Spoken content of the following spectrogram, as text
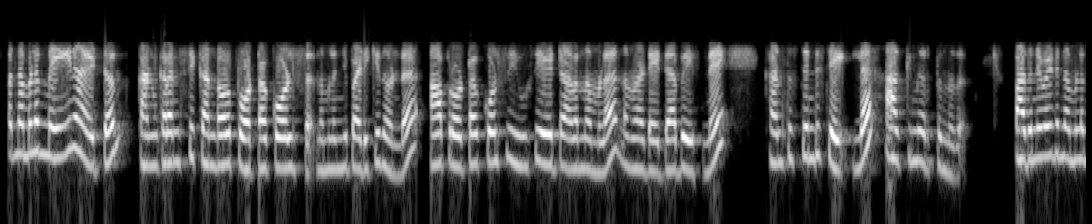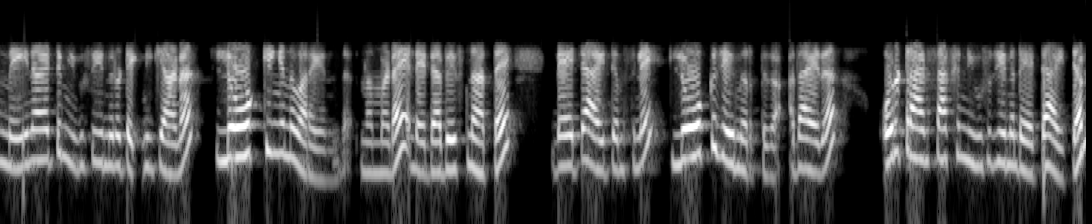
അപ്പൊ നമ്മൾ മെയിൻ ആയിട്ടും കൺകറൻസി കൺട്രോൾ പ്രോട്ടോകോൾസ് നമ്മൾ ഇനി പഠിക്കുന്നുണ്ട്. ആ പ്രോട്ടോകോൾസ് യൂസ് ചെയ്തിട്ടാണ് നമ്മൾ നമ്മുടെ ഡേറ്റാബേസിനെ കൺസിസ്റ്റന്റ് സ്റ്റേറ്റിൽ ആക്കി നിർത്തുന്നത്. അപ്പൊ അതിനുവേണ്ടി നമ്മൾ മെയിൻ ആയിട്ടും യൂസ് ചെയ്യുന്ന ഒരു ടെക്നിക്കാണ് ലോക്കിംഗ് എന്ന് പറയുന്നത്. നമ്മുടെ ഡേറ്റാബേസിനകത്തെ ഡേറ്റ ഐറ്റംസിനെ ലോക്ക് ചെയ്ത് നിർത്തുക. അതായത് ഒരു ട്രാൻസാക്ഷൻ യൂസ് ചെയ്യുന്ന ഡേറ്റ ഐറ്റം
